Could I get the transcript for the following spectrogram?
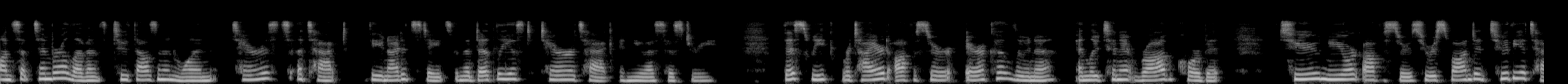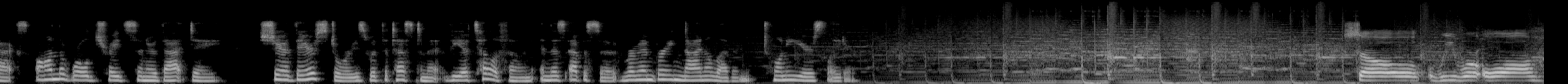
On September 11, 2001, terrorists attacked the United States in the deadliest terror attack in U.S. history. This week, retired officer Erica Luna and Lieutenant Rob Corbett, two New York officers who responded to the attacks on the World Trade Center that day, share their stories with the Testament via telephone in this episode, Remembering 9 11 20 years later. So we were all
